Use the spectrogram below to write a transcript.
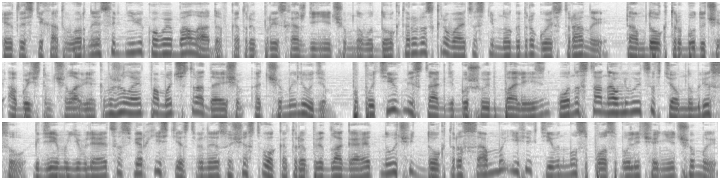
Это стихотворная средневековая баллада, в которой происхождение чумного доктора раскрывается с немного другой стороны. Там доктор, будучи обычным человеком, желает помочь страдающим от чумы людям. Пути в места, где бушует болезнь, он останавливается в темном лесу, где ему является сверхъестественное существо, которое предлагает научить доктора самому эффективному способу лечения чумы,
